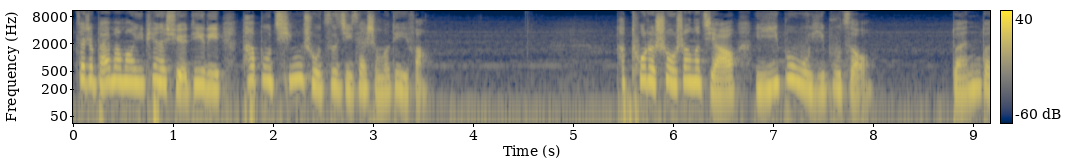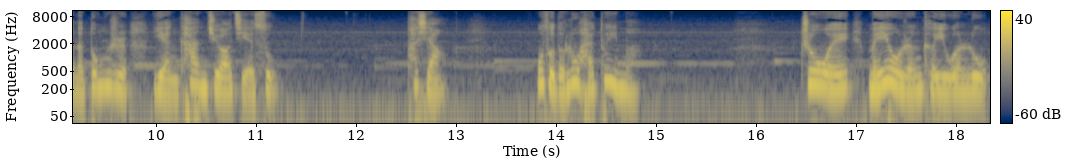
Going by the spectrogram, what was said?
在这白茫茫一片的雪地里，他不清楚自己在什么地方。他拖着受伤的脚，一步一步走。短短的冬日眼看就要结束。他想：我走的路还对吗？周围没有人可以问路。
